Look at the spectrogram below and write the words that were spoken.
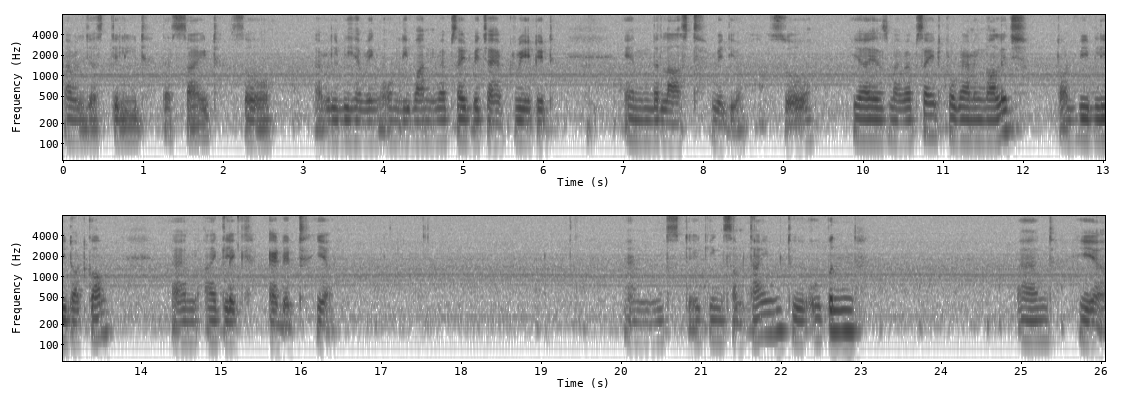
I will just delete the site. So I will be having only one website which I have created in the last video. So here is my website programmingknowledge.weebly.com and I click edit here. And it's taking some time to open and here.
